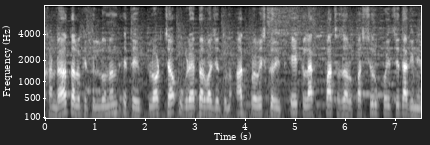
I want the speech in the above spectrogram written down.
खंडाळा तालुक्यातील लोणंद येथे प्लॉटच्या उघड्या दरवाज्यातून आत प्रवेश करीत एक लाख पाच हजार पाचशे रुपयेचे दागिने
